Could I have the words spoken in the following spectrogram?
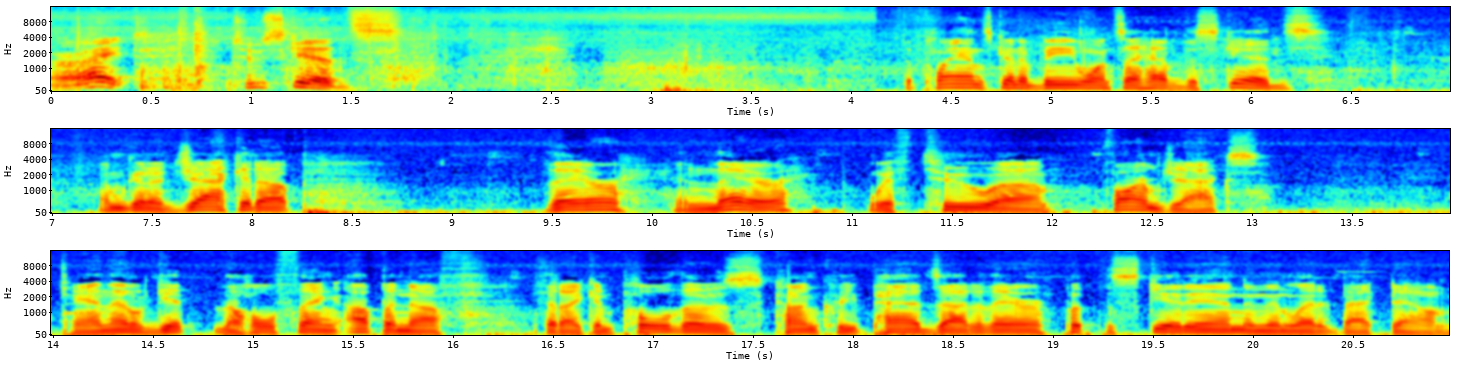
All right, two skids plan's going to be once I have the skids, I'm going to jack it up there and there with two uh, farm jacks and that'll get the whole thing up enough that I can pull those concrete pads out of there, put the skid in, and then let it back down.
